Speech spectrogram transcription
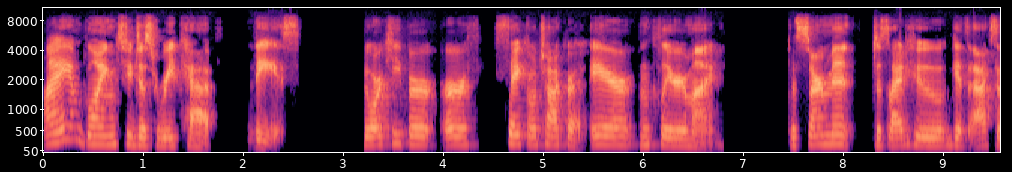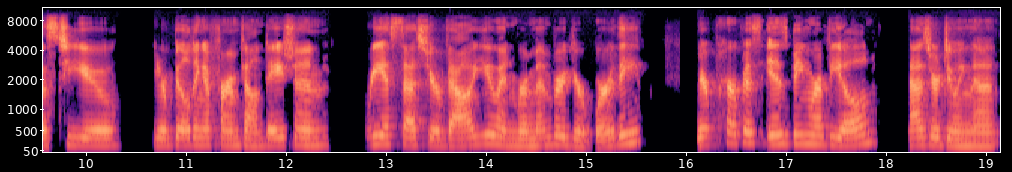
I am going to just recap these doorkeeper, earth, sacral chakra, air, and clear your mind. Discernment, decide who gets access to you. You're building a firm foundation reassess your value and remember you're worthy. Your purpose is being revealed as you're doing that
